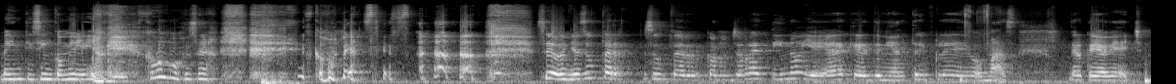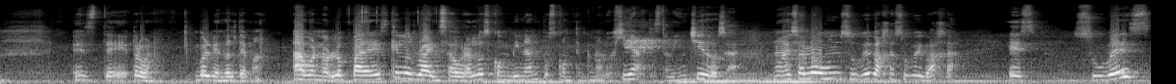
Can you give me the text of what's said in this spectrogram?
25 mil. Y yo, ¿qué? ¿Cómo? O sea, ¿cómo le haces? Según yo, súper, súper con un chorro de tino y ella que tenía el triple o más de lo que yo había hecho. Este, pero bueno, volviendo al tema. Ah, bueno, lo padre es que los rides ahora los combinan pues con tecnología, que está bien chido. O sea, no es solo un sube, baja, sube y baja. Es subes,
